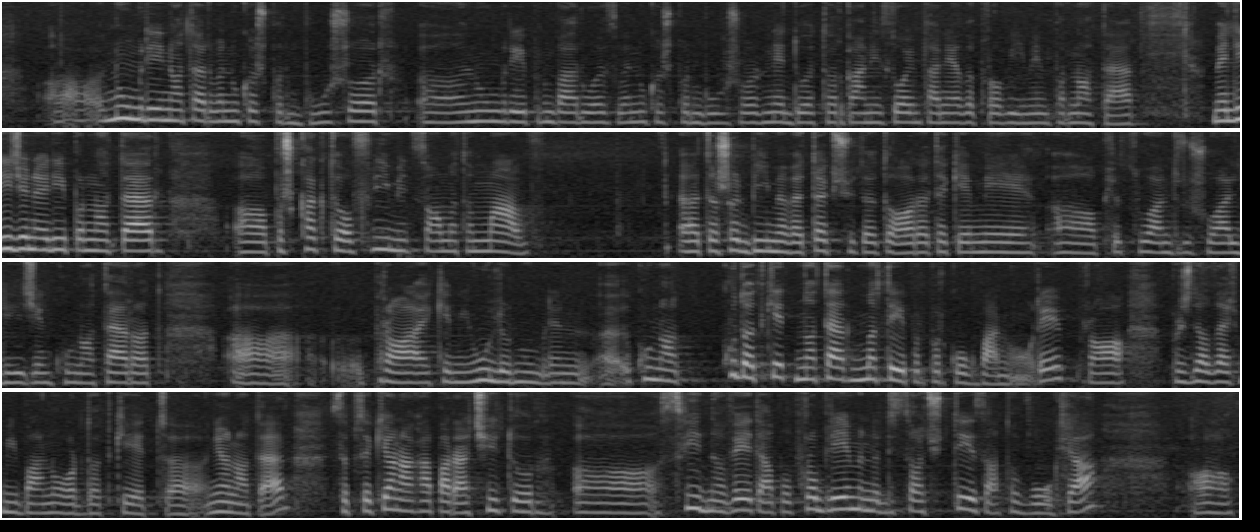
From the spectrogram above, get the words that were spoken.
numri i noterëve nuk është përmbushur, numri i përmbaruesve nuk është përmbushur, ne duhet të organizojmë tani edhe provimin për noter. Me ligjin e ri për noter, për shkak të ofrimit sa më të madh të shërbimeve tek qytetarët e kemi plotësuar ndryshuar ligjin ku noterët pra e kemi ulur numrin ku ku do të ketë noter më tepër për kokë banori, pra për çdo 10.000 banorë do të ketë një noter, sepse kjo na ka paraqitur sfidë në vete apo probleme në disa qyteza të vogla,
